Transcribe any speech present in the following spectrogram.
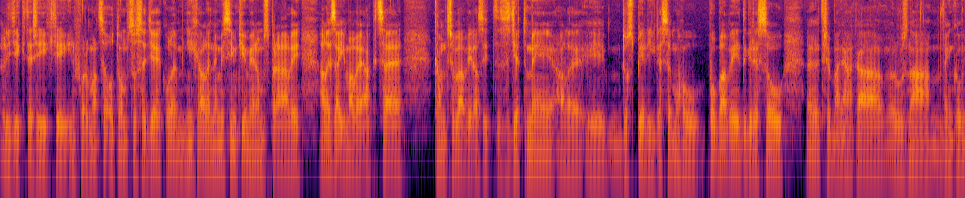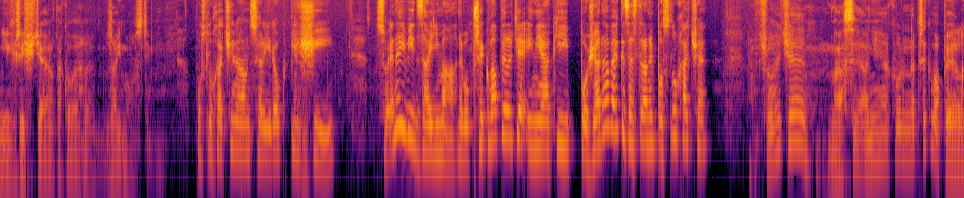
lidi, kteří chtějí informace o tom, co se děje kolem nich, ale nemyslím tím jenom zprávy, ale zajímavé akce, kam třeba vyrazit s dětmi, ale i dospělí, kde se mohou pobavit, kde jsou e, třeba nějaká různá venkovní hřiště a takovéhle zajímavosti. Posluchači nám celý rok píší, co je nejvíc zajímá, nebo překvapil tě i nějaký požadavek ze strany posluchače? Člověče, asi ani jako nepřekvapil.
